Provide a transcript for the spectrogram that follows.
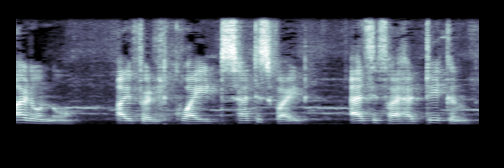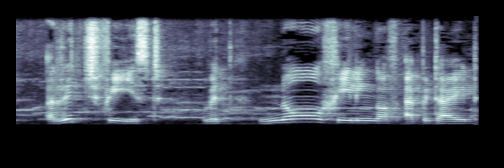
I don't know. I felt quite satisfied as if I had taken a rich feast with no feeling of appetite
